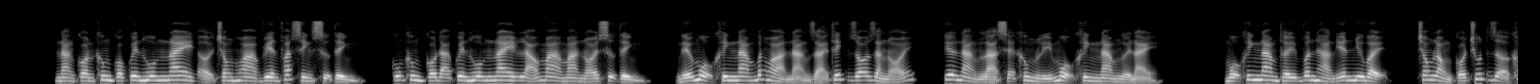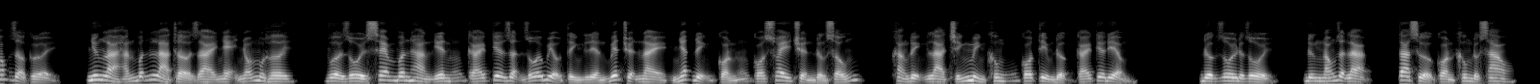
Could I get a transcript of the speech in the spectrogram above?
Nàng còn không có quên hôm nay ở trong hoa viên phát sinh sự tình, cũng không có đã quên hôm nay lão ma ma nói sự tình, nếu mộ khinh nam bất hòa nàng giải thích rõ ràng nói, kia nàng là sẽ không lý mộ khinh nam người này. Mộ khinh nam thấy Vân Hàn Yên như vậy, trong lòng có chút dở khóc dở cười, nhưng là hắn vẫn là thở dài nhẹ nhõm một hơi, vừa rồi xem Vân Hàn Yên cái kia giận dỗi biểu tình liền biết chuyện này nhất định còn có xoay chuyển đường sống, khẳng định là chính mình không có tìm được cái kia điểm. Được rồi được rồi, đừng nóng giận lạc, ta sửa còn không được sao.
